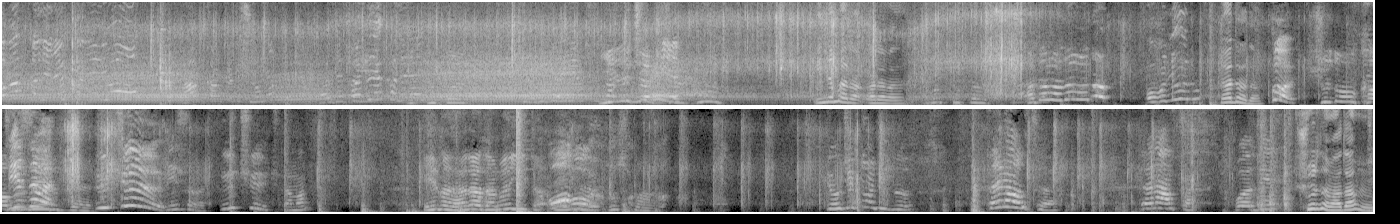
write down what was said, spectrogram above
Ama kalede kale yok. Tamam kanka bir şey olmaz. Kalede kalede kale yok. Kurtar. Kalede Yere çarpsın. Dur. İndim ara arabadan. Dur kurtar. Adam adam adam. Oynuyorum. Nerede adam? Gol. Şurada o kaldı Bir sıfır. yerinde. Üçü. Bir sıfır. Üç üç. Tamam. Eymen hadi adama git. Oo. Eymen kusma. Gerçekten acıdı. Penaltı. Penaltı. Gol değil. Şurada mı adam mı? var?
